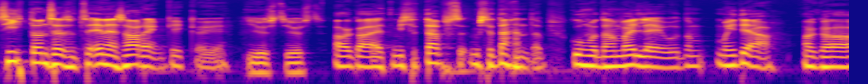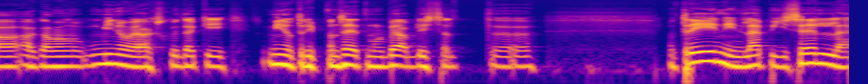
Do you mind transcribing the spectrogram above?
siht on selles mõttes eneseareng ikkagi, just, just. aga et mis see täpselt, mis see tähendab, kuhu ma tahan välja jõuda, ma ei tea, aga, aga ma, minu jaoks kuidagi, minu trip on see, et mul peab lihtsalt äh, ma treenin läbi selle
